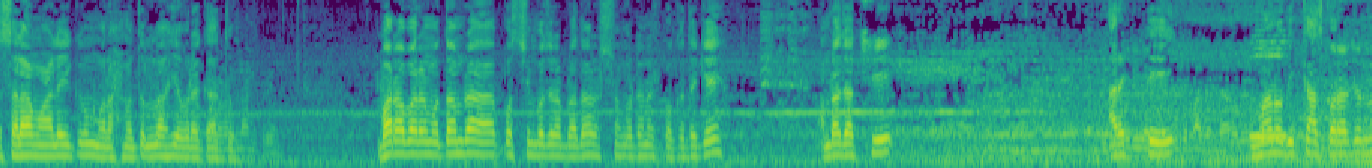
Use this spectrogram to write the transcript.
আসসালামু আলাইকুম রহমতুল্লাহ বরকাত বরাবরের মতো আমরা পশ্চিম বজরা ব্রাদার সংগঠনের পক্ষ থেকে আমরা যাচ্ছি আরেকটি মানবিক কাজ করার জন্য।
